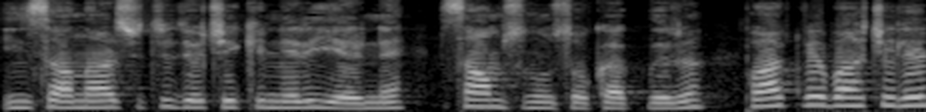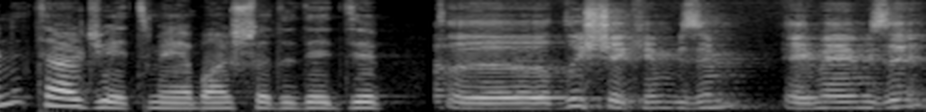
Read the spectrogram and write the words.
İnsanlar stüdyo çekimleri yerine Samsun'un sokakları, park ve bahçelerini tercih etmeye başladı dedi. Ee, dış çekim bizim emeğimizi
